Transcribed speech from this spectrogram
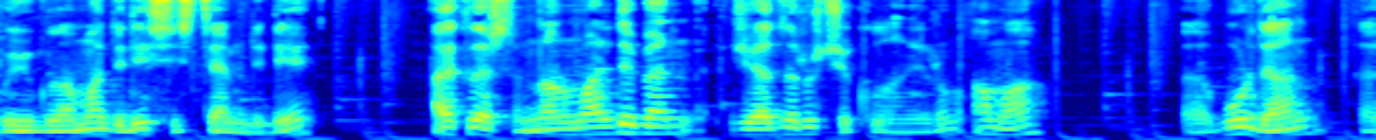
Uygulama dili, sistem dili. Arkadaşlar normalde ben cihazda Rusça kullanıyorum ama e, buradan e,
